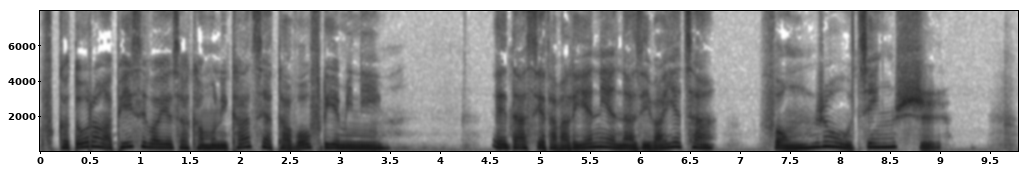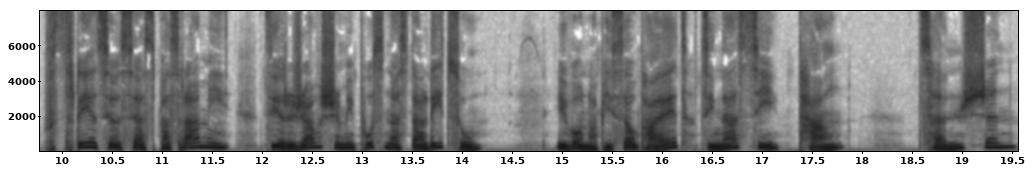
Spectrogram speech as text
в котором описывается коммуникация того времени. Это стихотворение называется «Фэн ру Jin Shi» встретился с послами, державшими путь на столицу. Его написал поэт династии Тang, Цэн.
